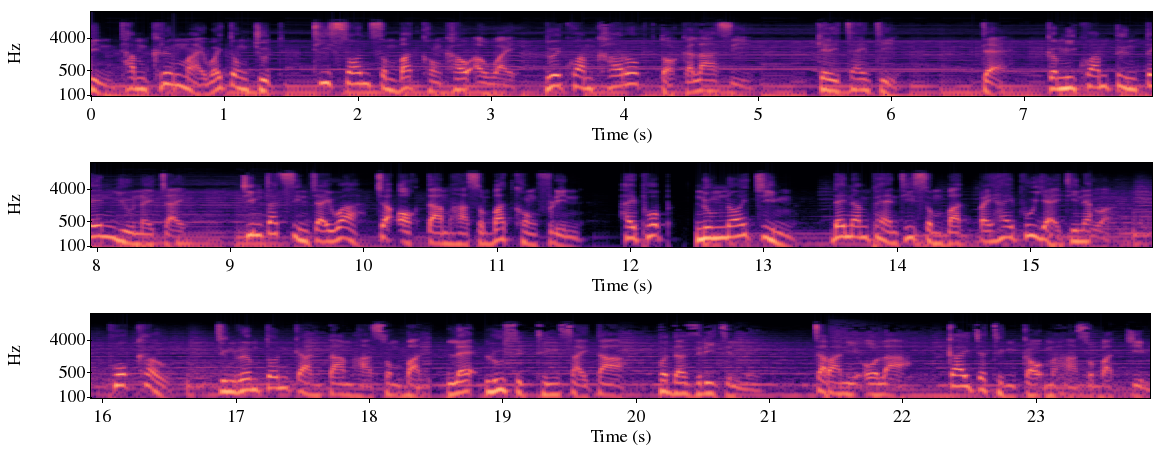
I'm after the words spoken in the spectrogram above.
ลินทำเครื่องหมายไว้ตรงจุดที่ซ่อนสมบัติของเขาเอาไว้ ด้วยความคารพต่อกาลาสีเกลิแทนทีแต่ก็มีความตื่นเต้นอยู่ในใจ จิมตัดสินใจว่าจะออกตามหาสมบัติของฟลิน ให้พบหนุ่มน้อยจิม ได้นำแผนที่สมบัติไปให้ผู้ใหญ่ที่นั่นวพวกเขาจึงเริ่มต้นการตามหาสมบัติ และรู้สึกถึงสายตาปดาซริจิลเลจาบานิโอลาใกล้จะถึงเกาะมหาสมบัติจิม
